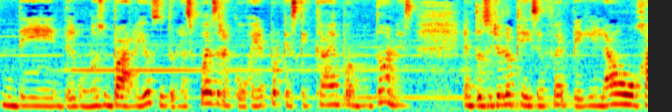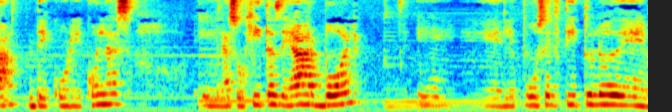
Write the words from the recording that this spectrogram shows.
de, algunos barrios y tú las puedes recoger porque es que caen por montones. Entonces yo lo que hice fue pegué la hoja, decoré con las, eh, las hojitas de árbol, eh, le puse el título de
